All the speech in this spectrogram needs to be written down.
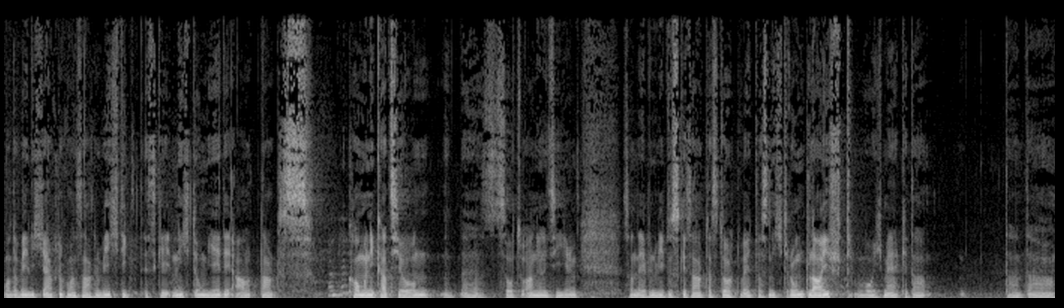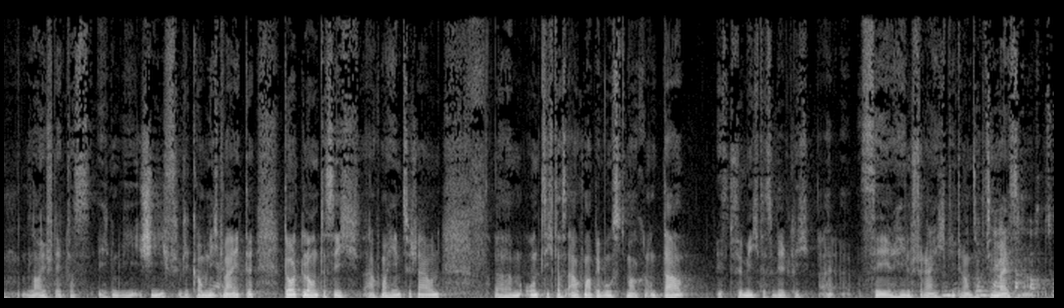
oder will ich auch noch mal sagen, wichtig, es geht nicht um jede Alltagskommunikation äh, so zu analysieren, sondern eben, wie du es gesagt hast, dort, wo etwas nicht rund läuft, wo ich merke, da, da, da läuft etwas irgendwie schief, wir kommen nicht ja. weiter. Dort lohnt es sich auch mal hinzuschauen ähm, und sich das auch mal bewusst machen. Und da ist für mich das wirklich äh, sehr hilfreich, die mhm. Transaktion. Und einfach auch zu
